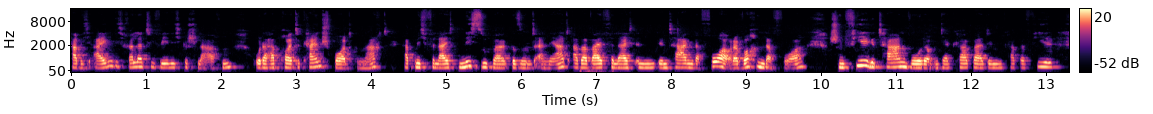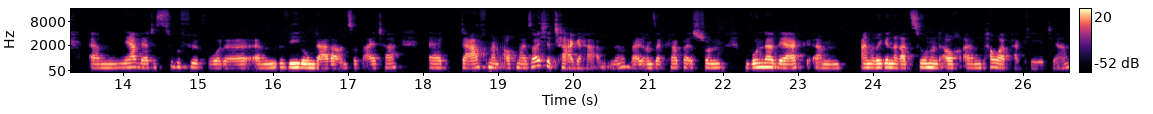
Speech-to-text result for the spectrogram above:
habe ich eigentlich relativ wenig geschlafen oder habe heute keinen Sport gemacht, habe mich vielleicht nicht super gesund ernährt, aber weil vielleicht in den Tagen davor oder Wochen davor schon viel getan wurde und der Körper, dem Körper viel ähm, Nährwertes zugeführt wurde, ähm, Bewegung da war und so weiter, äh, darf man auch mal solche Tage haben, ne? weil unser Körper ist schon ein Wunderwerk ähm, an Regeneration und auch ein Powerpaket. Ja,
